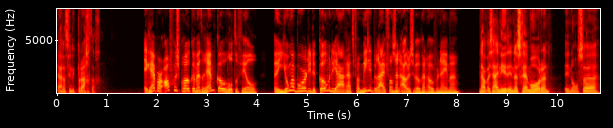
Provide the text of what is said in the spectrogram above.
Ja, dat vind ik prachtig. Ik heb er afgesproken met Remco Rotteveel. Een jonge boer die de komende jaren het familiebedrijf van zijn ouders wil gaan overnemen. Nou, we zijn hier in de Schermhoorn, in onze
